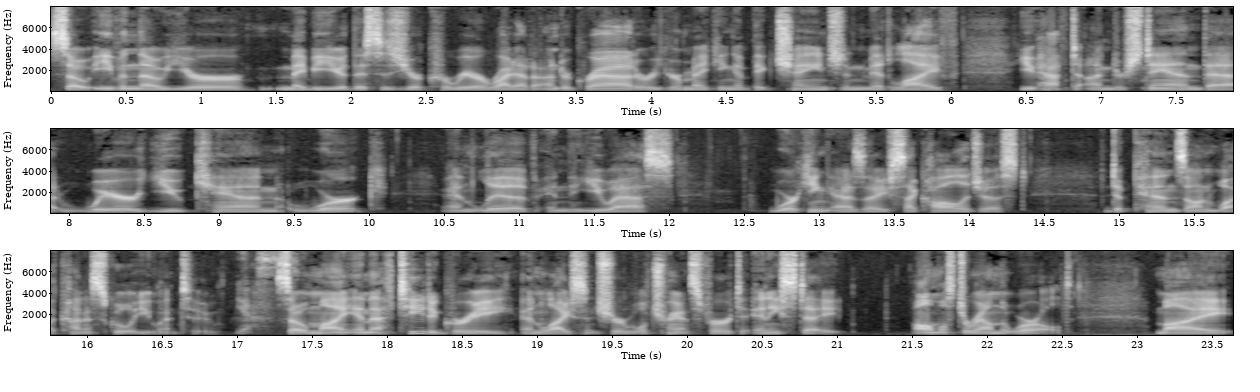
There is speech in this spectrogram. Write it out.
So even though you're maybe you're, this is your career right out of undergrad or you're making a big change in midlife, you have to understand that where you can work and live in the U.S. working as a psychologist depends on what kind of school you went to. Yes. So my MFT degree and licensure will transfer to any state, almost around the world. My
